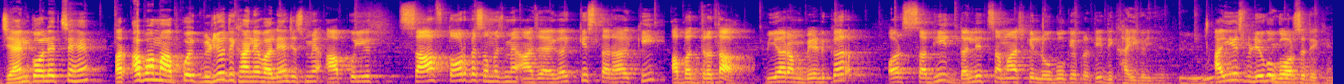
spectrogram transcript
जैन कॉलेज से हैं। और अब हम आपको एक वीडियो दिखाने वाले हैं, जिसमें आपको ये साफ़ तौर पर समझ में आ जाएगा किस तरह की अभद्रता बी आर अंबेडकर और सभी दलित समाज के लोगों के प्रति दिखाई गई है। आइए इस वीडियो को गौर से देखें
